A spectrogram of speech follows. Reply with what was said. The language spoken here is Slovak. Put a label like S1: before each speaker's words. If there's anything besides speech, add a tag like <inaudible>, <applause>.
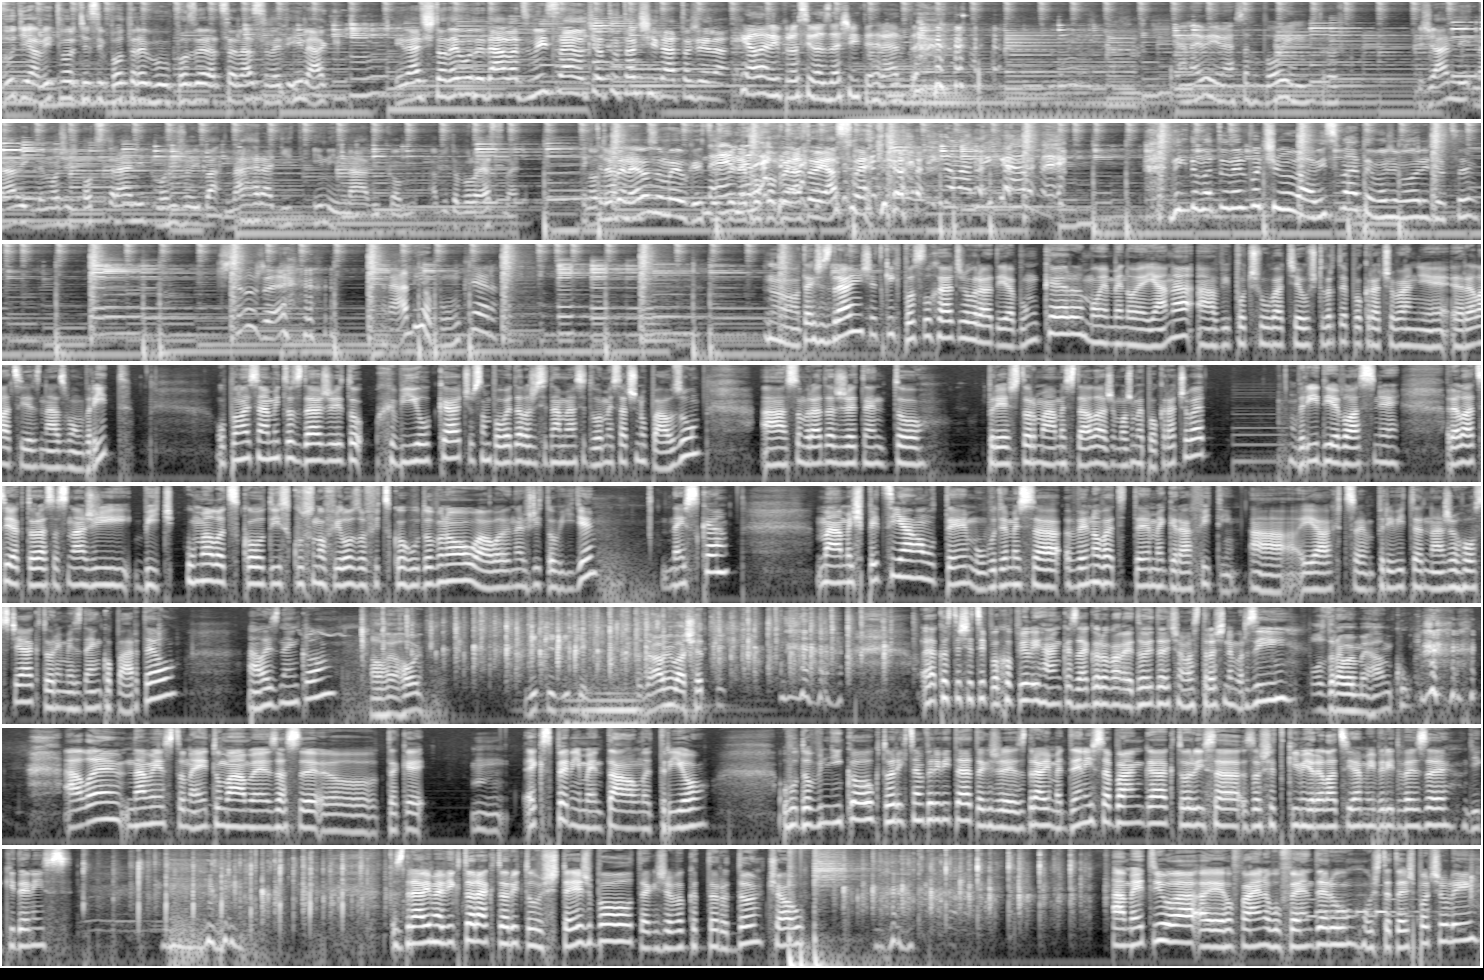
S1: Ľudia, vytvorte si potrebu pozerať sa na svet inak. Ináč to nebude dávať zmysel, čo tu točí táto žena.
S2: Chalani, prosím vás, začnite hrať. <laughs> ja neviem, ja sa ho bojím trošku.
S1: Žiadny návyk nemôžeš odstrániť, môžeš ho iba nahradiť iným návykom, aby to bolo jasné. Tak no tebe má... nerozumejú, keď chceš byť nepochopená, to je jasné. <laughs>
S2: Nikto ma nechápe.
S1: Nikto ma tu nepočúva, vysmáte, môžem hovoriť, čo chcem.
S2: Čože? <laughs> Rádio Bunker? No, takže zdravím všetkých poslucháčov Rádia Bunker. Moje meno je Jana a vy počúvate už štvrté pokračovanie relácie s názvom VRIT. Úplne sa mi to zdá, že je to chvíľka, čo som povedala, že si dáme asi dvojmesačnú pauzu a som rada, že tento priestor máme stále a že môžeme pokračovať. VRID je vlastne relácia, ktorá sa snaží byť umeleckou, diskusno, filozofickou, hudobnou, ale nevždy to vyjde. Dneska Máme špeciálnu tému, budeme sa venovať téme graffiti a ja chcem privítať nášho hostia, ktorým je Zdenko Partel. Ahoj Zdenko.
S3: Ahoj, ahoj. Díky, díky. Zdravím vás všetkých. <laughs>
S2: Ako ste všetci pochopili, Hanka Zagorova nedojde, čo ma strašne mrzí.
S3: Pozdravujeme Hanku. <laughs>
S2: Ale namiesto nej tu máme zase uh, také um, experimentálne trio, hudobníkov, ktorých chcem privítať, takže zdravíme Denisa Banga, ktorý sa so všetkými reláciami v Ridveze. Díky, Denis. <laughs> Zdravíme Viktora, ktorý tu už tiež bol, takže VKTRD, čau. <laughs> A Matthewa a jeho fajnovú Fenderu, už ste tiež počuli.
